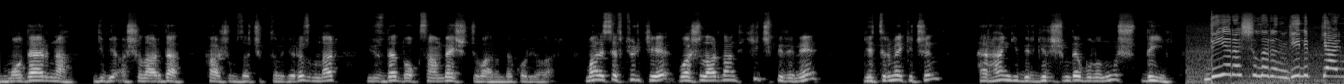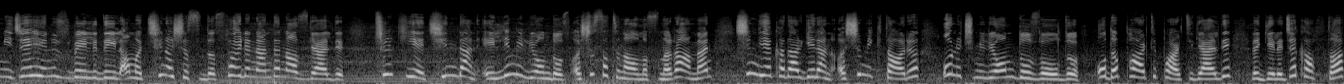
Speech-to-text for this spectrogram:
Moderna gibi aşılarda karşımıza çıktığını görüyoruz. Bunlar %95 civarında koruyorlar. Maalesef Türkiye bu aşılardan hiçbirini getirmek için herhangi bir girişimde bulunmuş değil. Diğer aşıların gelip gelmeyeceği henüz belli değil ama Çin aşısı da söylenenden az geldi. Türkiye Çin'den 50 milyon doz aşı satın almasına rağmen şimdiye kadar gelen aşı miktarı 13 milyon doz oldu. O da parti parti geldi ve gelecek hafta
